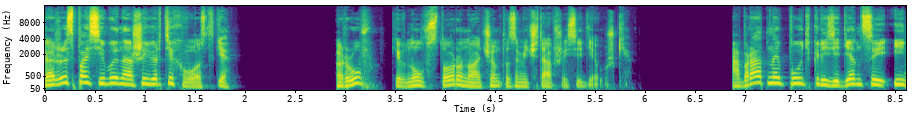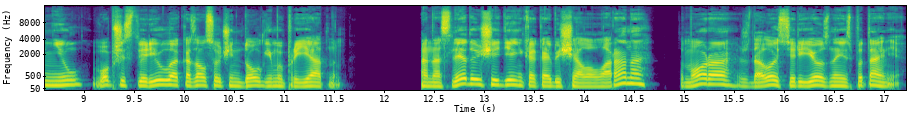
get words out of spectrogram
Скажи спасибо и нашей вертихвостке». Руф кивнул в сторону о чем-то замечтавшейся девушки. Обратный путь к резиденции Инил в обществе Риллы оказался очень долгим и приятным. А на следующий день, как и обещала Лорана, Тмора ждало серьезное испытание.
